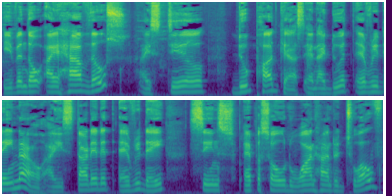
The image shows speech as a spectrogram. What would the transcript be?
even though I have those, I still do podcast and I do it every day now. I started it every day since episode 112.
